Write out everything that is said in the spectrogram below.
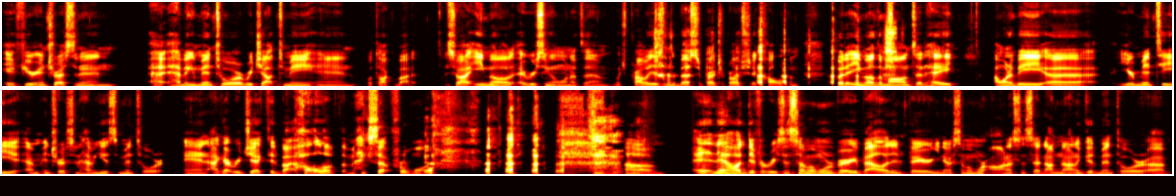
if you're interested in ha- having a mentor, reach out to me and we'll talk about it. So I emailed every single one of them, which probably isn't the best approach. I probably should have called them, but I emailed them all and said, "Hey, I want to be uh, your mentee. I'm interested in having you as a mentor. And I got rejected by all of them except for one. um, and they all had different reasons. Some of them were very valid and fair. You know, some of them were honest and said, "I'm not a good mentor. Um,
